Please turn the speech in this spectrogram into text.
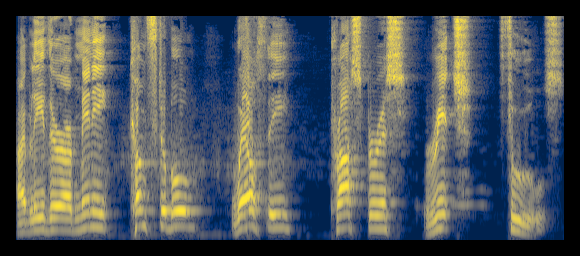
I believe there are many comfortable, wealthy, prosperous, rich fools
